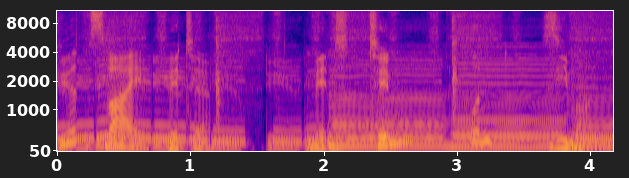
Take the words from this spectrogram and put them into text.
Für zwei bitte. Mit Tim und Simon.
